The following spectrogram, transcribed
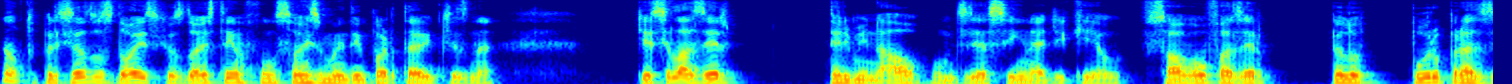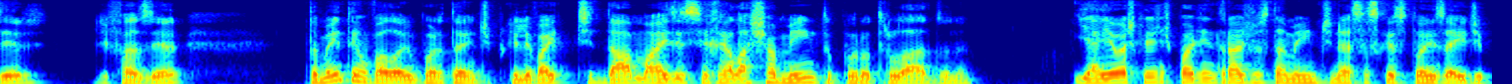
Não, tu precisa dos dois, que os dois têm funções muito importantes, né? Que esse lazer terminal, vamos dizer assim, né, de que eu só vou fazer pelo puro prazer de fazer, também tem um valor importante, porque ele vai te dar mais esse relaxamento por outro lado, né? E aí eu acho que a gente pode entrar justamente nessas questões aí de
